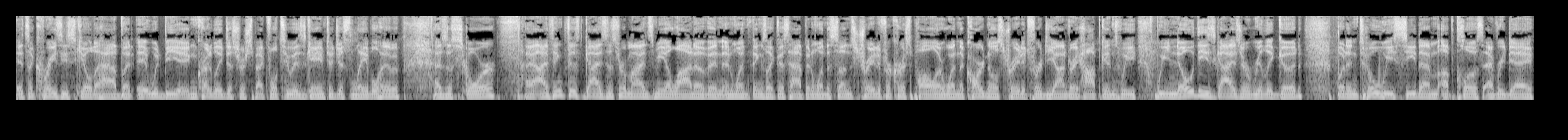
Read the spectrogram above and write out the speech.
it's a crazy skill to have, but it would be incredibly disrespectful to his game to just label him as a scorer. I, I think this guys this reminds me a lot of, and, and when things like this happen, when the Suns traded for Chris Paul or when the Cardinals traded for DeAndre Hopkins, we we know these guys are really good, but until we see them up close every day,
